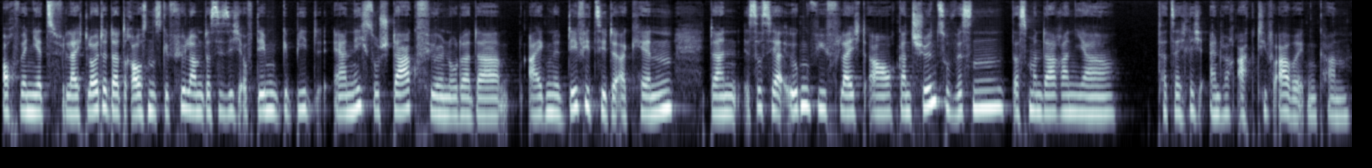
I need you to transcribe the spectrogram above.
auch wenn jetzt vielleicht Leute da draußen das Gefühl haben, dass sie sich auf dem Gebiet eher nicht so stark fühlen oder da eigene Defizite erkennen, dann ist es ja irgendwie vielleicht auch ganz schön zu wissen, dass man daran ja tatsächlich einfach aktiv arbeiten kann.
